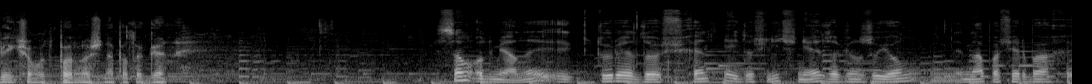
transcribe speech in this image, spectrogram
większą odporność na patogeny. Są odmiany, y, które dość chętnie i dość licznie zawiązują na pasierbach y,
